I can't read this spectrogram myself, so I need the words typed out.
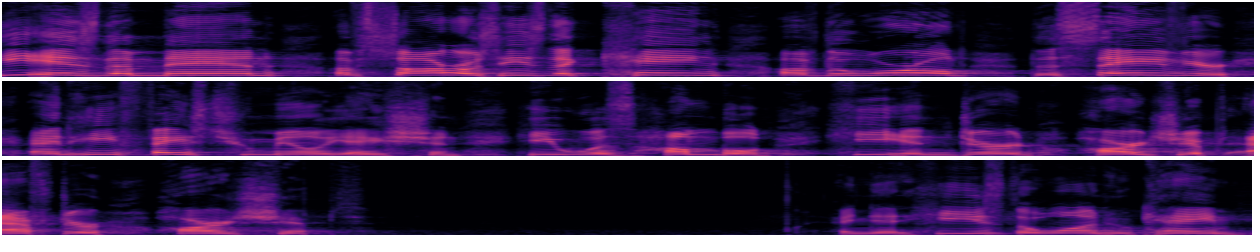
He is the man of sorrows. He's the king of the world, the Savior, and he faced humiliation. He was humbled. He endured hardship after hardship. And yet, He's the one who came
